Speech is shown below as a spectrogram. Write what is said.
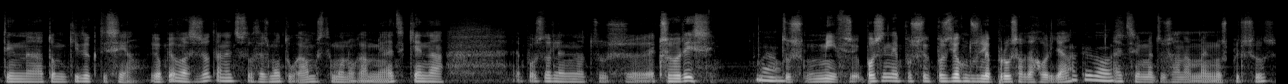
την ατομική διοκτησία η οποία βασιζόταν έτσι στο θεσμό του γάμου, στη μονογαμία έτσι και να, ε, πώς το λένε, να τους ε, εξορίσει Ναι. τους μη φυσιο- πώς, είναι, πώς, πώς διώχνουν τους λεπρούς από τα χωριά Ακριβώς. έτσι με τους αναμένους πυρσούς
